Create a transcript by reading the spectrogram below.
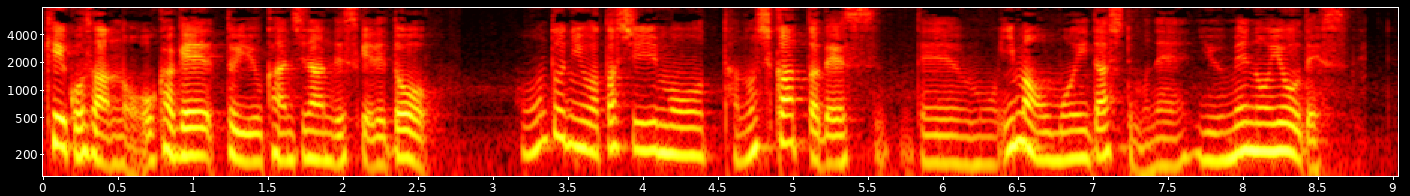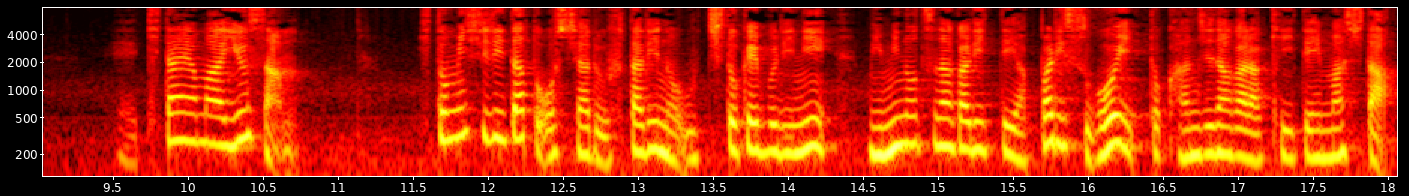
恵子さんのおかげという感じなんですけれど、本当に私も楽しかったです。で、もう今思い出してもね、夢のようです。えー、北山優さん、人見知りだとおっしゃる二人の打ち解けぶりに耳のつながりってやっぱりすごいと感じながら聞いていました。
